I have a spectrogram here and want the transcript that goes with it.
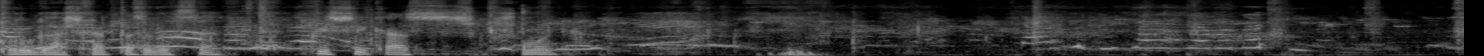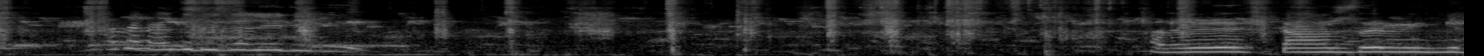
পুরো ঘাস কাটতেছে দেখছেন? কৃষি কাজ সময়। আরে টাউস ধরে নিয়ে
